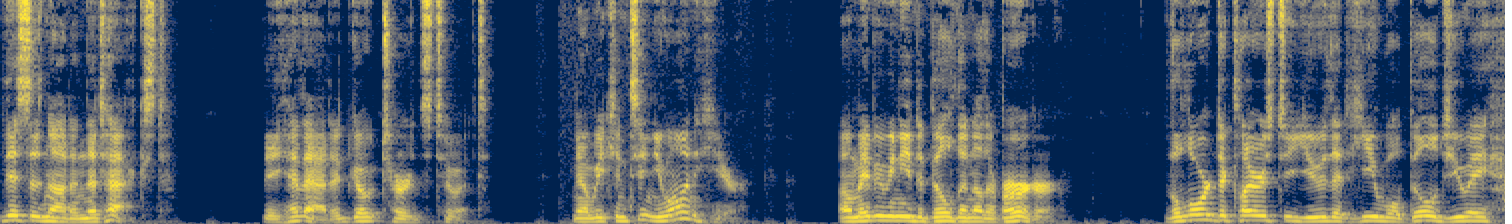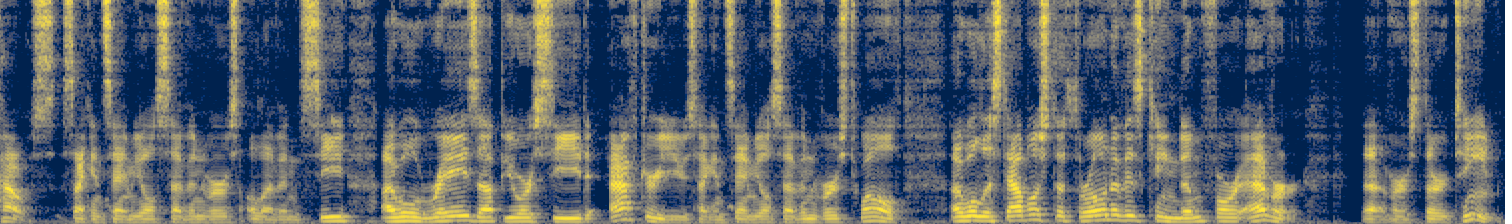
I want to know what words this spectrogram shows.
This is not in the text. They have added goat turds to it. Now we continue on here. Oh, maybe we need to build another burger. The Lord declares to you that he will build you a house. 2 Samuel 7, verse 11. See, I will raise up your seed after you. 2 Samuel 7, verse 12. I will establish the throne of his kingdom forever. Uh, verse 13.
